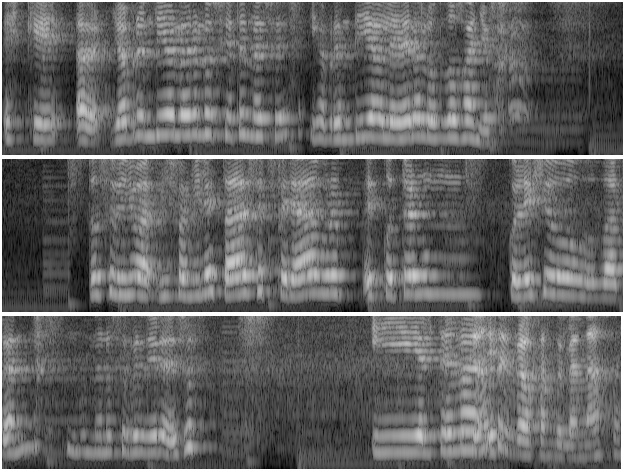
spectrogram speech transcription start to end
es que, a ver, yo aprendí a hablar a los 7 meses y aprendí a leer a los 2 años. Entonces mi, mi familia estaba desesperada por encontrar un colegio bacán donde no se perdiera eso. Y el ¿Por qué tema no estoy trabajando en la NASA?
